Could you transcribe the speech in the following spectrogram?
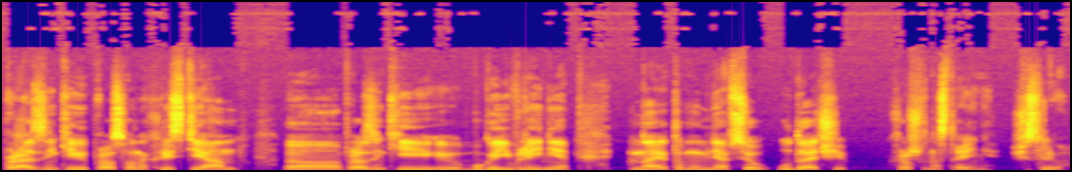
праздники православных христиан, э, праздники Богоявления. На этом у меня все. Удачи, хорошего настроения. Счастливо.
